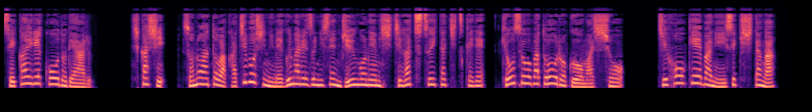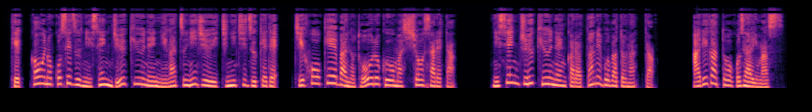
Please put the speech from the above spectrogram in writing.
世界レコードである。しかし、その後は勝ち星に恵まれず2015年7月1日付で競走馬登録を抹消。地方競馬に移籍したが、結果を残せず2019年2月21日付で地方競馬の登録を抹消された。2019年から種ボバとなった。ありがとうございます。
